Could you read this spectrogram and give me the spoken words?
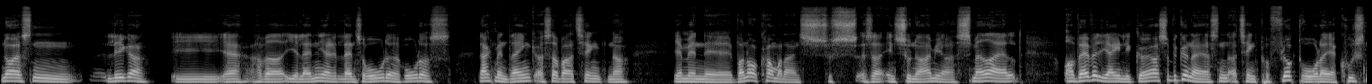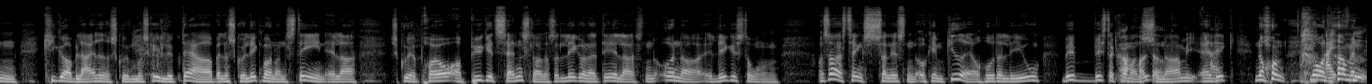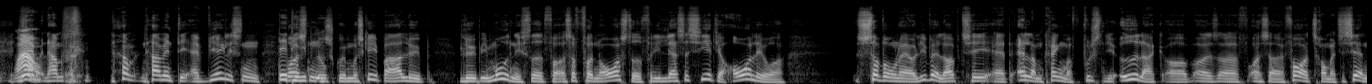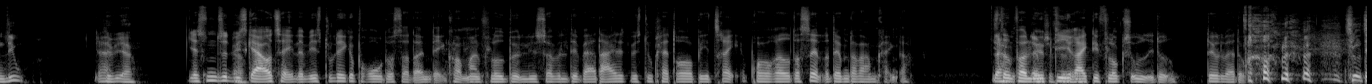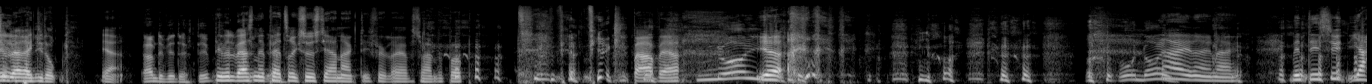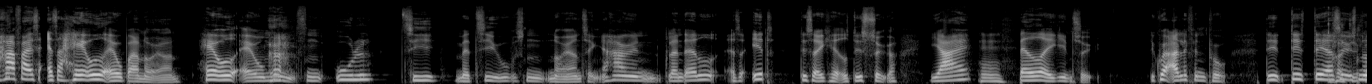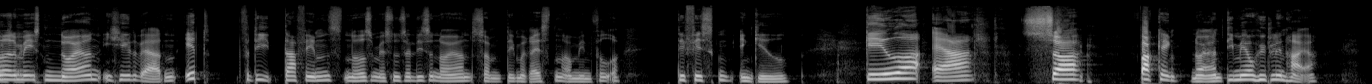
når jeg sådan ligger i, ja, har været i Alanya, Lanzarote, Rodos, lagt med en drink, og så bare tænkt, nå, jamen, øh, hvornår kommer der en, altså, en tsunami og smadrer alt? Og hvad vil jeg egentlig gøre? Så begynder jeg sådan at tænke på flugtruter. Jeg kunne sådan kigge op i lejligheden, skulle jeg måske løbe derop, eller skulle jeg ligge mig under en sten, eller skulle jeg prøve at bygge et sandslot, og så ligge under det, eller sådan under øh, liggestolen. Og så har jeg tænkt sådan lidt sådan, okay, men gider jeg overhovedet at leve, hvis der kommer oh, en tsunami? Er det ikke? Nå, nå, Ej, men, wow. jamen, nej, nej, nej, men det er virkelig sådan, det er hvor sådan, skulle jeg måske bare løbe, løbe imod den i stedet for, og så få den overstået. Fordi lad os så sige, at jeg overlever, så vågner jeg jo alligevel op til, at alt omkring mig fuldstændig ødelagt, og, og, og, og så får et traumatiserende liv. Ja. Det, ja. Jeg synes, at vi ja. skal aftale, at hvis du ligger på Rodos, og der en dag kommer en flodbølge, så vil det være dejligt, hvis du klatrer op i et træ og prøver at redde dig selv og dem, der var omkring dig. I ja, stedet for at løbe direkte flux ud i døden. Det vil være dumt. det vil være rigtig dumt. Ja. Jamen, det vil det. Det, det vil være sådan et Patrick ja. Søstjernagtigt, føler jeg, for Svampe Bob. det vil virkelig bare være... Nej! Ja. Nej. oh, nej. Nej, nej, nej. Men det er sygt. Jeg har faktisk... Altså, havet er jo bare nøjeren. Havet er jo min sådan ultimative sådan nøjeren ting. Jeg har jo en, blandt andet... Altså, et, det er så ikke havet, det er søer. Jeg hmm. bader ikke i en sø. Det kunne jeg aldrig finde på. Det, det, det er seriøst noget af det mest nøjeren i hele verden. Et, fordi der findes noget, som jeg synes er lige så nøjeren som det med resten og mine fødder. Det er fisken en gede. Geder er så fucking nøjeren. De er mere uhyggelige end hajer.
